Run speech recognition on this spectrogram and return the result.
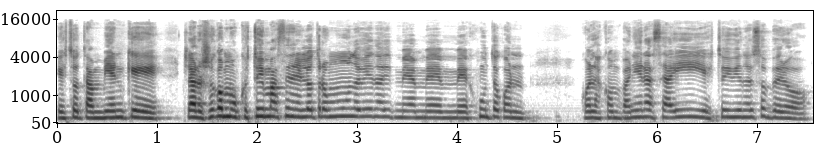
esto también que, claro, yo como que estoy más en el otro mundo, viendo, me, me- me junto con, con las compañeras ahí, estoy viendo eso, pero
